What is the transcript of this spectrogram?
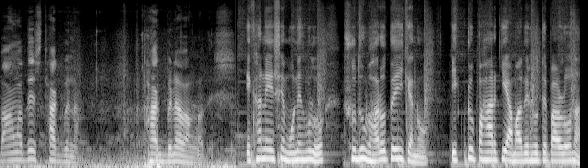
বাংলাদেশ থাকবে না। থাকবে না বাংলাদেশ। এখানে এসে মনে হলো, শুধু ভারতেই কেন? একটু পাহাড় কি আমাদের হতে পারল না?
